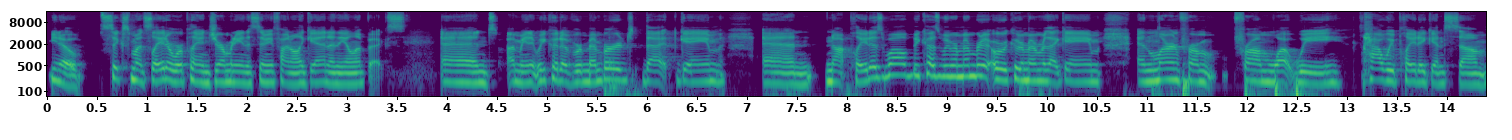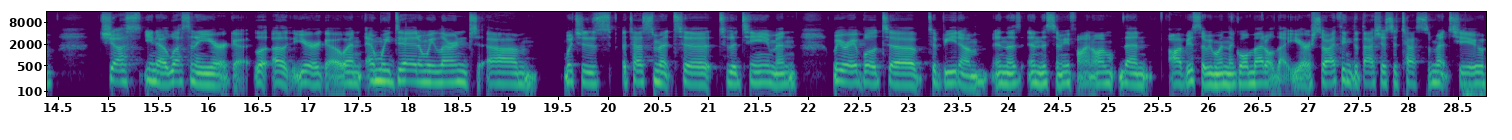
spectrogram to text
you know, six months later, we're playing Germany in the semifinal again in the Olympics. And I mean, we could have remembered that game and not played as well because we remembered it, or we could remember that game and learn from from what we how we played against them just you know less than a year ago a year ago and and we did and we learned um, which is a testament to to the team. And we were able to to beat them in the in the semifinal. And then obviously we win the gold medal that year. So I think that that's just a testament to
